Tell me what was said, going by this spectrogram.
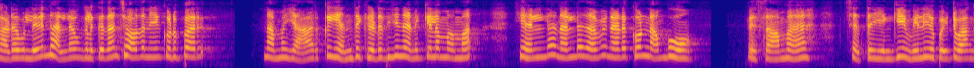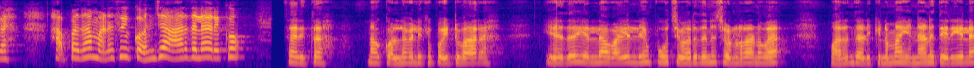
கடவுளே நல்லவங்களுக்கு தான் சோதனையை கொடுப்பாரு. நம்ம யாருக்கும் எந்த கெடுதியும் நினைக்கல மாமா. எல்லாம் நல்லதாகவே நடக்கும்னு நம்புவோம். பேசாம செத்த எங்கேயும் வெளியே போயிட்டு வாங்க. அப்பதான் மனசுக்கு கொஞ்சம் ஆறுதலா இருக்கும். சரிதா நான் கொல்ல வெளிக்கு போயிட்டு வரேன். ஏதோ எல்லா வயல்லையும் பூச்சி வருதுன்னு சொல்கிறானுவன் மருந்து அடிக்கணுமா என்னன்னு தெரியல.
